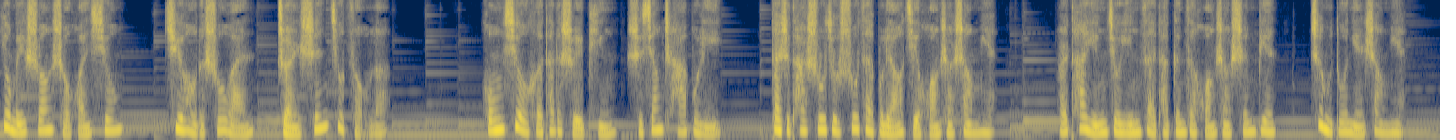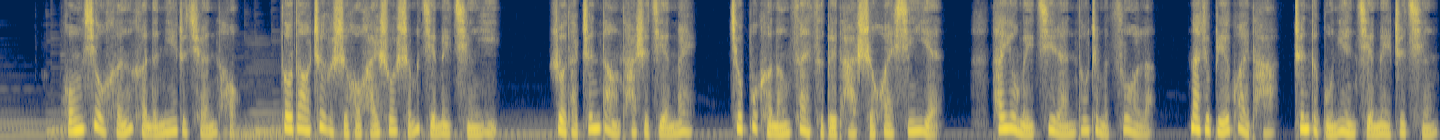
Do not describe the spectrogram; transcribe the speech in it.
又没双手环胸，剧后的说完，转身就走了。红袖和他的水平是相差不离。但是他输就输在不了解皇上上面，而他赢就赢在他跟在皇上身边这么多年上面。红袖狠狠的捏着拳头，都到这个时候还说什么姐妹情谊？若他真当她是姐妹，就不可能再次对她使坏心眼。他又没既然都这么做了，那就别怪他真的不念姐妹之情。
